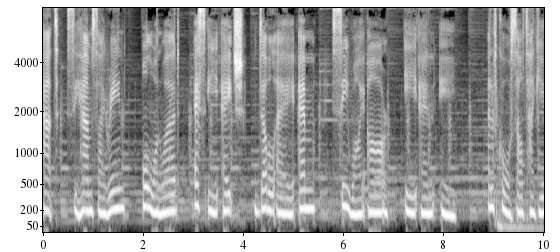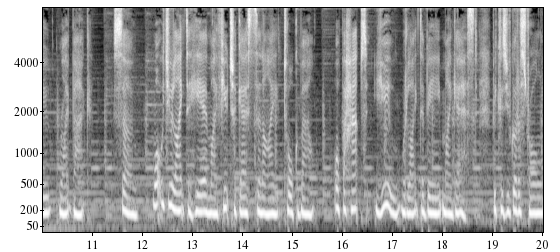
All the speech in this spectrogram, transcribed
at Sehaam Cyrene, all one word, S E H A A M C Y R E N E. And of course, I'll tag you right back. So, what would you like to hear my future guests and I talk about? Or perhaps you would like to be my guest because you've got a strong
